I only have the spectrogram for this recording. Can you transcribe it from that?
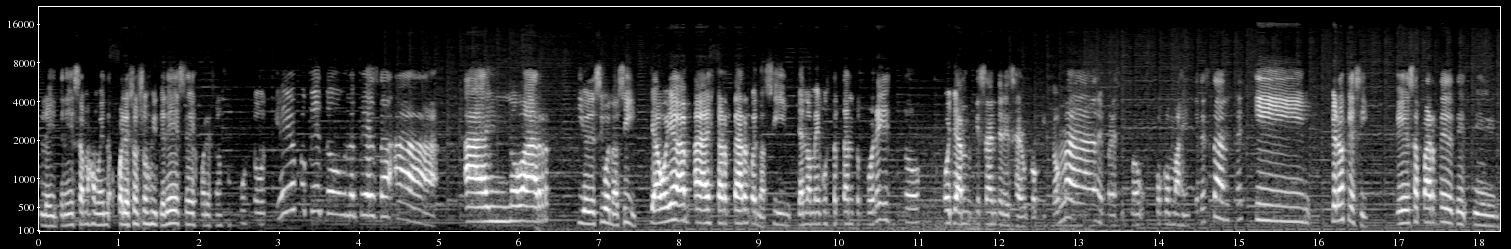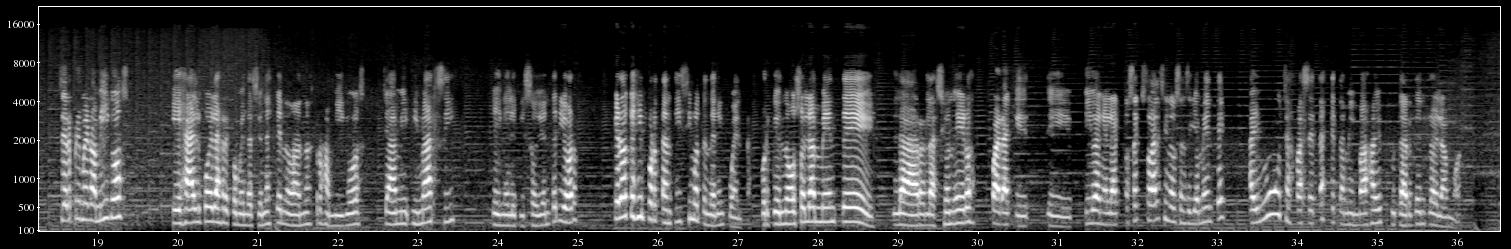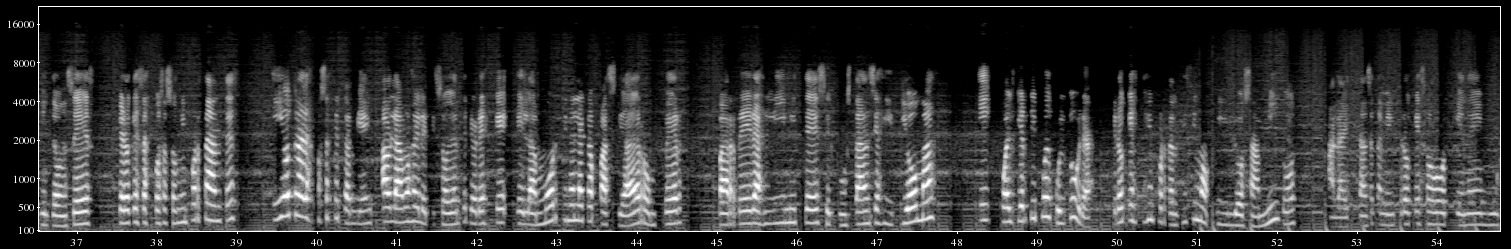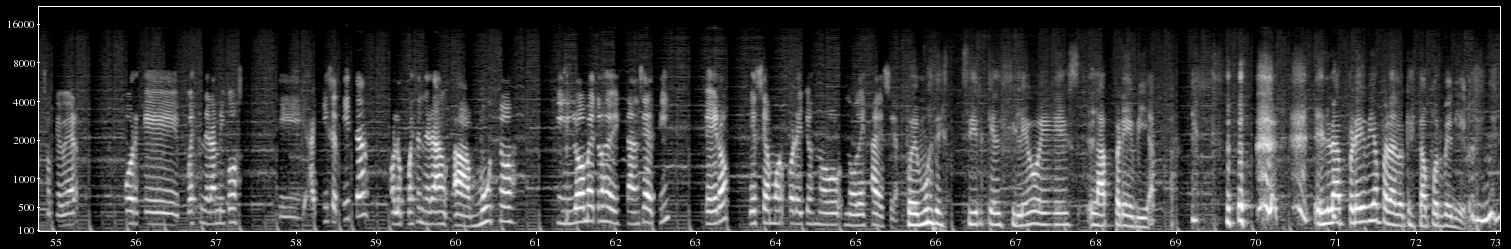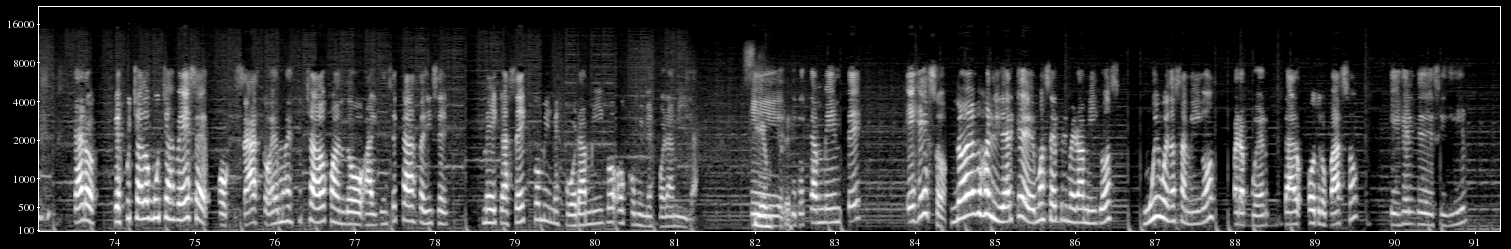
le, interesa más o menos cuáles son sus intereses, cuáles son sus gustos, y ahí un poquito uno empieza a, a innovar y yo decía, bueno, sí, ya voy a, a, descartar, bueno, sí, ya no me gusta tanto por esto, o ya me empieza a interesar un poquito más, me parece un poco más interesante, y creo que sí, esa parte de, ser primero amigos que es algo de las recomendaciones que nos dan nuestros amigos Yami y Maxi en el episodio anterior, creo que es importantísimo tener en cuenta, porque no solamente la relación eros para que eh, vivan el acto sexual, sino sencillamente hay muchas facetas que también vas a disfrutar dentro del amor. Entonces, creo que esas cosas son importantes. Y otra de las cosas que también hablamos del episodio anterior es que el amor tiene la capacidad de romper barreras, límites, circunstancias, idiomas y cualquier tipo de cultura. Creo que esto es importantísimo y los amigos a la distancia también creo que eso tiene mucho que ver porque puedes tener amigos eh, aquí cerquita o lo puedes tener a, muchos kilómetros de distancia de ti, pero ese amor por ellos no, no deja de ser. Podemos decir que el fileo es la previa. es la previa para lo que está por venir. Claro, he escuchado muchas veces, o quizás todos hemos escuchado cuando alguien se casa y dice, me casé con mi mejor amigo o con mi mejor amiga. Eh, directamente es eso. No debemos olvidar que debemos ser primero amigos, muy buenos amigos, para poder dar otro paso, que es el de decidir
